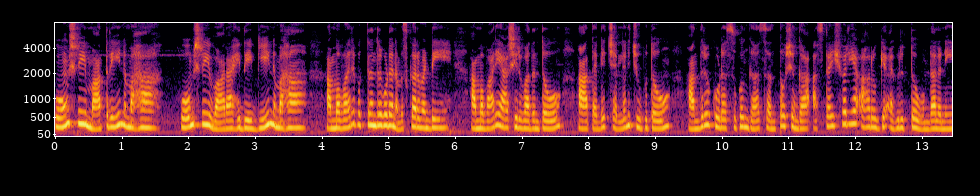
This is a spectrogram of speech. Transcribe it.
Om Shri మాత్రే నమ. ఓం శ్రీ వారాహిదేవి నమ. అమ్మవారి భక్తులందరూ కూడా నమస్కారం అండి. అమ్మవారి ఆశీర్వాదంతో ఆ తల్లి చల్లని చూపుతో అందరూ కూడా సుఖంగా సంతోషంగా అష్టైశ్వర్య ఆరోగ్య అభివృద్ధితో ఉండాలని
